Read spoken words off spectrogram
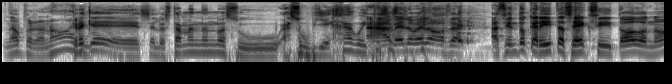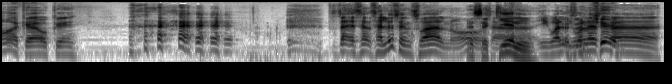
No, pero no. cree el- que se lo está mandando a su a su vieja, güey. ¿Qué Ah, es velo, velo. O sea, haciendo carita sexy y todo, ¿no? Acá, ¿o qué? Sa- sa- salió sensual, ¿no? O sea, Ezequiel. igual igual está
